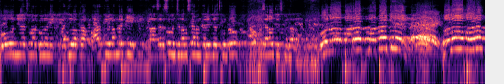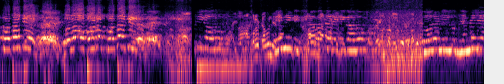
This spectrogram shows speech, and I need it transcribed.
కోవూరు నియోజకవర్గంలోని ప్రతి ఒక్క భారతీయులందరికీ నా శిరస్సు ఉంచి నమస్కారం తెలియజేసుకుంటూ సెలవు తీసుకుంటాను భారత్ మాతాకి బోలో భారత్ మాతాకి బోలో భారత్ మాతాకి ఎంపీ గారు వేమిరెడ్డి రెడ్డి గారు గౌరవనీయులు ఎమ్మెల్యే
